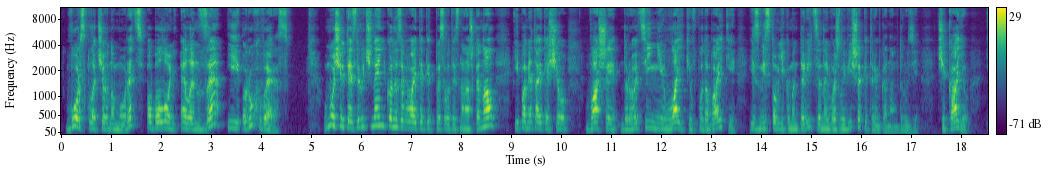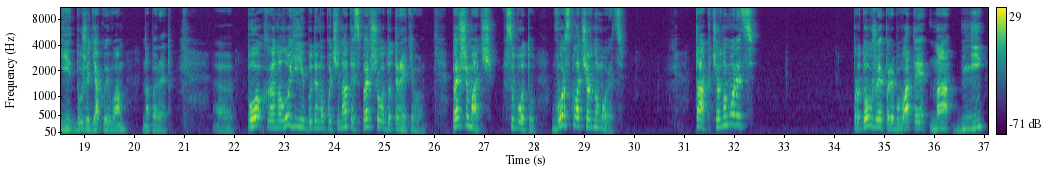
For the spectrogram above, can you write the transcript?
Ворскла Чорноморець, Оболонь ЛНЗ і Рух Верес. Вмощуйтесь зручненько, не забувайте підписуватись на наш канал. І пам'ятайте, що ваші дорогоцінні лайки, вподобайки і змістовні коментарі це найважливіша підтримка нам, друзі. Чекаю і дуже дякую вам наперед. Е, По хронології будемо починати з першого до третього. Перший матч в суботу. Ворскла Чорноморець. Так, Чорноморець продовжує перебувати на дні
